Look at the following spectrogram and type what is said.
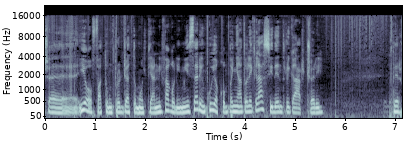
cioè, io ho fatto un progetto molti anni fa con il Ministero in cui ho accompagnato le classi dentro i carceri per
